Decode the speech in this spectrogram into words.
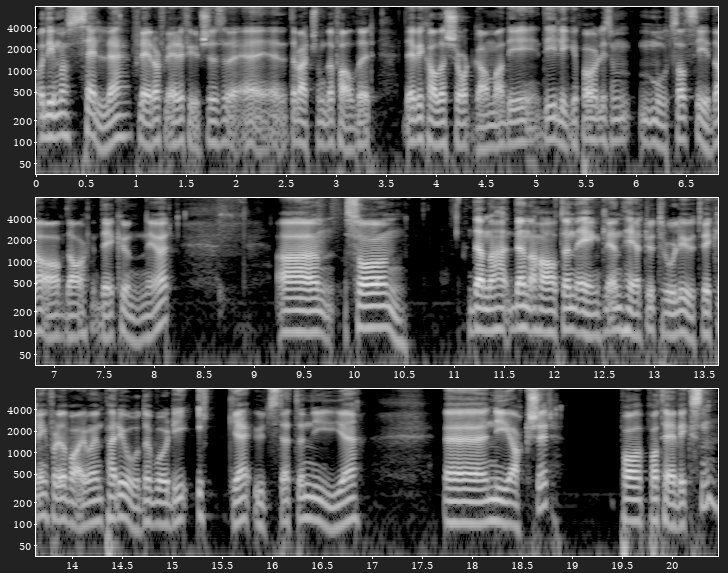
Og de må selge flere og flere futures eh, etter hvert som det faller. Det vi kaller short gamma. De, de ligger på liksom motsatt side av da, det kundene gjør. Uh, så denne, denne, har hatt en, egentlig en helt utrolig utvikling. For det var jo en periode hvor de ikke utstedte nye, uh, nye aksjer på, på T-Vixen.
